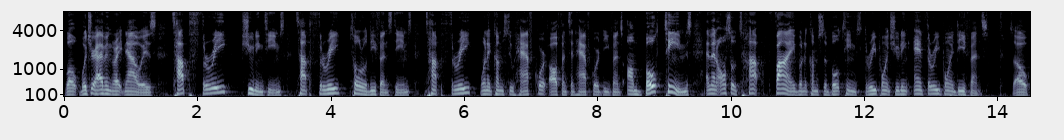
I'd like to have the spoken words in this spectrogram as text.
Well, what you're having right now is top three shooting teams, top three total defense teams, top three when it comes to half court offense and half court defense on both teams, and then also top five when it comes to both teams' three point shooting and three point defense. So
